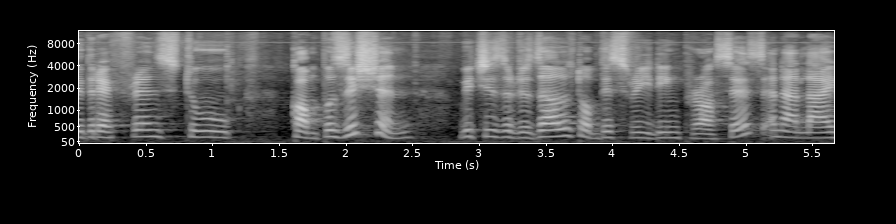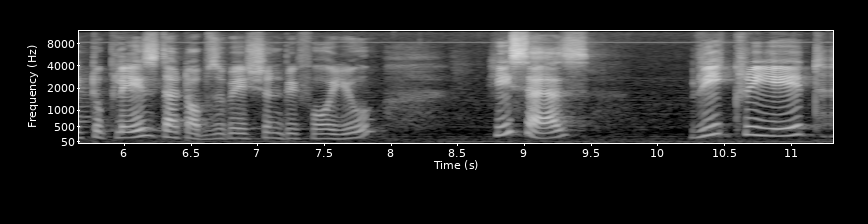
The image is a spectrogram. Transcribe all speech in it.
with reference to composition, which is a result of this reading process and I would like to place that observation before you. He says, recreate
